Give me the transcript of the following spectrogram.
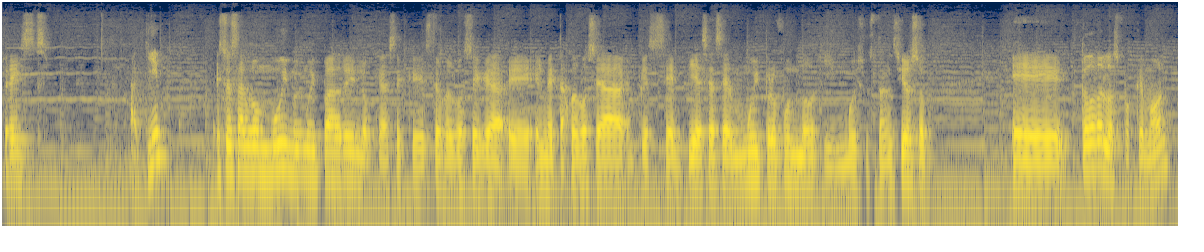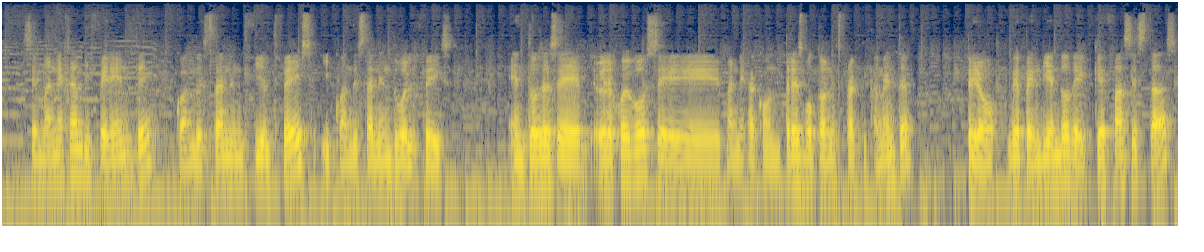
Phase. Aquí, esto es algo muy muy muy padre y lo que hace que este juego sea, eh, el metajuego sea, empiece, se empiece a ser muy profundo y muy sustancioso. Eh, todos los Pokémon se manejan diferente cuando están en Field Phase y cuando están en Dual Phase. Entonces eh, el juego se maneja con tres botones prácticamente, pero dependiendo de qué fase estás,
